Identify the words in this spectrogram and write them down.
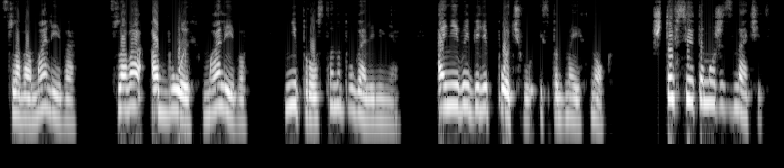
Слова Малиева, слова обоих Малиевов не просто напугали меня. Они выбили почву из-под моих ног. Что все это может значить?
